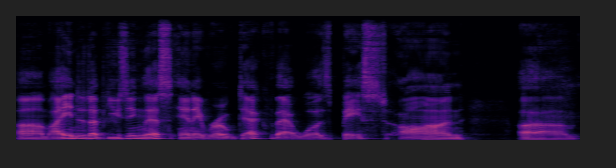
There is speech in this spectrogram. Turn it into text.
Um, I ended up using this in a rogue deck that was based on um,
